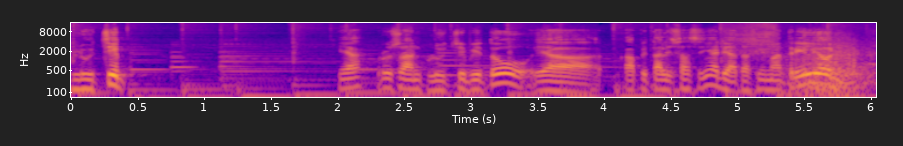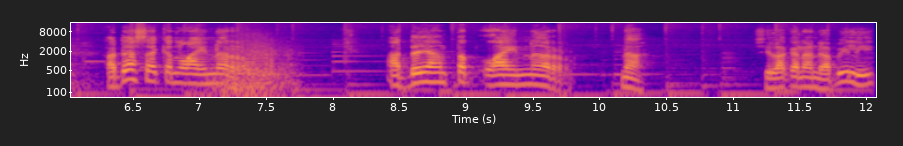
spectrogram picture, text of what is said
blue chip. Ya, perusahaan blue chip itu ya kapitalisasinya di atas 5 triliun. Ada second liner. Ada yang third liner. Nah, silakan Anda pilih.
